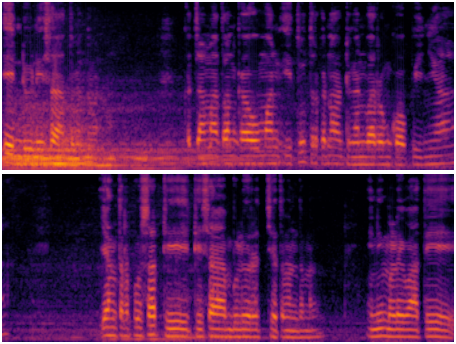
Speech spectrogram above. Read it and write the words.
Indonesia teman-teman. Kecamatan Kauman itu terkenal dengan warung kopinya yang terpusat di desa Bulurejo teman-teman. Ini melewati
